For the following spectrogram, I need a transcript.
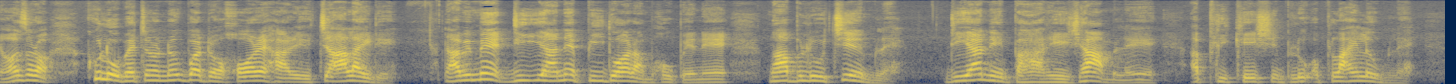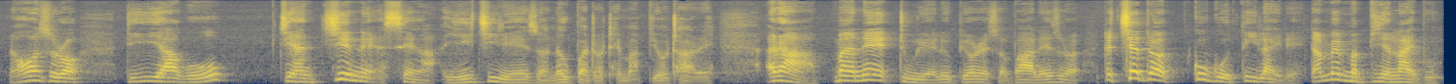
နော်ဆိုတော့အခုလိုပဲကျွန်တော်နှုတ်ပတ်တော်ဟောတဲ့ဟာတွေကိုကြားလိုက်တယ်ဒါပေမဲ့ဒီအရာနဲ့ပြီးသွားတာမဟုတ်ဘဲねငါဘလို့ကျင့်မလဲ ဒီကနေဘာတွေရမလဲ application ဘလို့ apply လုပ်မလဲနော်ဆိုတော့ဒီအရာကိုကြံကျင့်တဲ့အဆင့်ကအရေးကြီးတယ်ဆိုတာနှုတ်ပတ်တော်ထဲမှာပြောထားတယ်အဲ့ဒါမှန်နဲ့တူတယ်လို့ပြောရဲဆိုတော့ဘာလဲဆိုတော့တစ်ချက်တော့ကိုကိုတီးလိုက်တယ်ဒါပေမဲ့မပြင်လိုက်ဘူး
